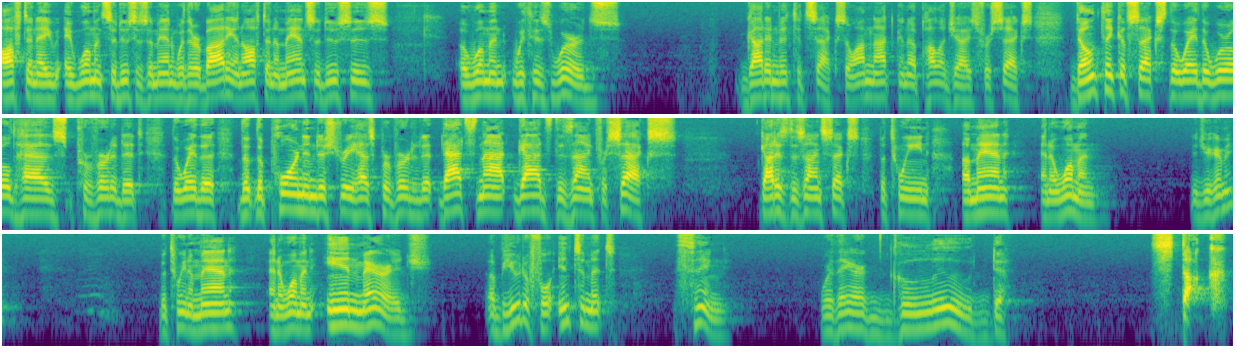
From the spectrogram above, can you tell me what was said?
often a, a woman seduces a man with her body, and often a man seduces a woman with his words. God invented sex, so I'm not going to apologize for sex. Don't think of sex the way the world has perverted it, the way the, the, the, porn industry has perverted it. That's not God's design for sex. God has designed sex between a man and a woman. Did you hear me? Between a man and a woman in marriage, a beautiful, intimate thing where they are glued, stuck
